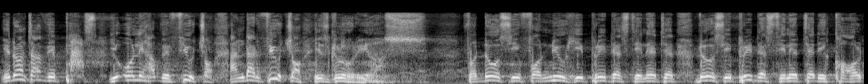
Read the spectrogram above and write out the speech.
You don't have a past, you only have a future, and that future is glorious. For those he foreknew, he predestinated. Those he predestinated, he called.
